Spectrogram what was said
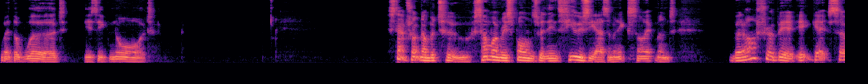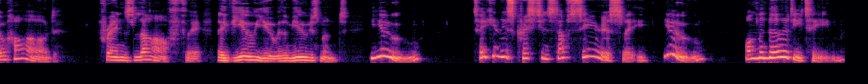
where the word is ignored. Snapshot number two someone responds with enthusiasm and excitement, but after a bit it gets so hard. Friends laugh, they, they view you with amusement. You? Taking this Christian stuff seriously? You? On the nerdy team?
